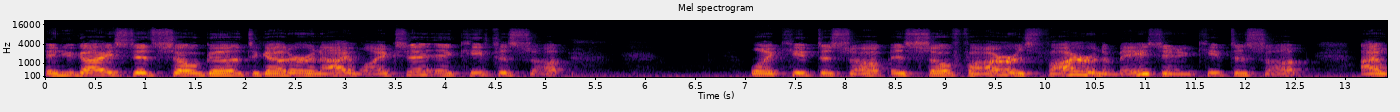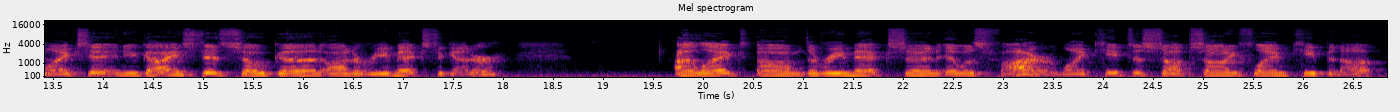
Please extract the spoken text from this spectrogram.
And you guys did so good together and I likes it and keep this up. Like keep this up is so fire is fire and amazing and keep this up. I likes it and you guys did so good on the remix together. I liked um the remix and it was fire. Like keep this up, Sonny Flame, keep it up.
